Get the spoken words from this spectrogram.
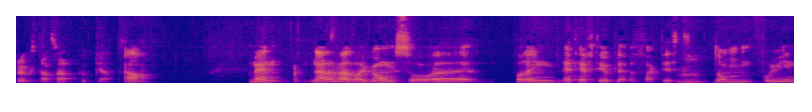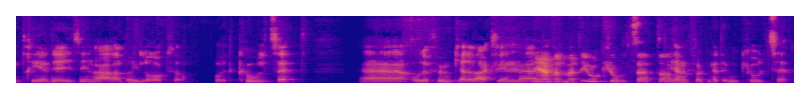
fruktansvärt puckat. Ja. Men när den väl var igång så eh, var det en rätt häftig upplevelse faktiskt. Mm. De får ju in 3D i sina brillor också på ett coolt sätt. Eh, och det funkade verkligen med, Jämfört med ett ocoolt sätt då. jämfört med ett ocoolt sätt.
